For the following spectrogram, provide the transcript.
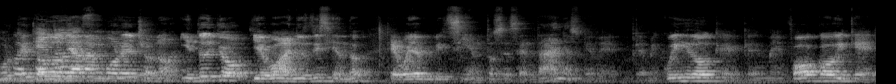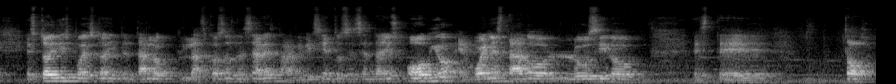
porque ¿Por qué todos ya dan por hecho, ¿no? Y entonces yo llevo años diciendo que voy a vivir 160 años, que me, que me cuido, que, que me enfoco y que estoy dispuesto a intentar lo- las cosas necesarias para vivir 160 años, obvio, en buen estado, lúcido, este, todo,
